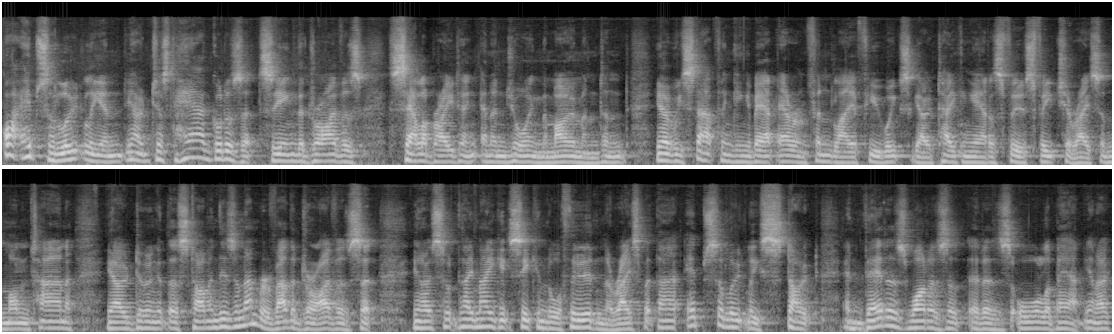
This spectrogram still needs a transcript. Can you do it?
Oh, absolutely. And, you know, just how good is it seeing the drivers celebrating and enjoying the moment? And, you know, we start thinking about Aaron Findlay a few weeks ago taking out his first feature race in Montana, you know, doing it this time. And there's a number of other drivers that, you know, so they may get second or third in the race, but they're absolutely stoked. And that is what is it is all about, you know,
